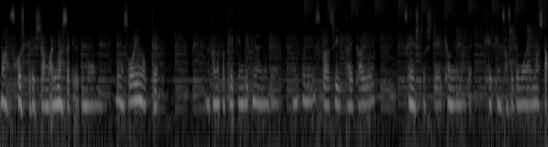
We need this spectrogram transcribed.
まあ、少しプレッシャーもありましたけれども。でもそういうのってなかなか経験できないので本当に素晴らしい大会を選手として去年まで経験させてもらいました。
